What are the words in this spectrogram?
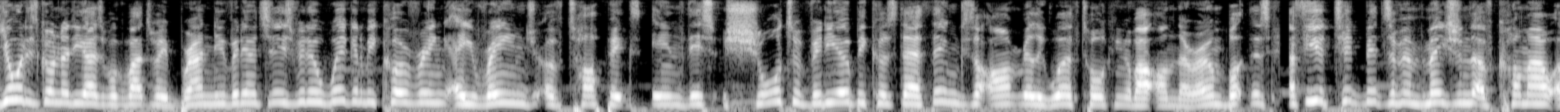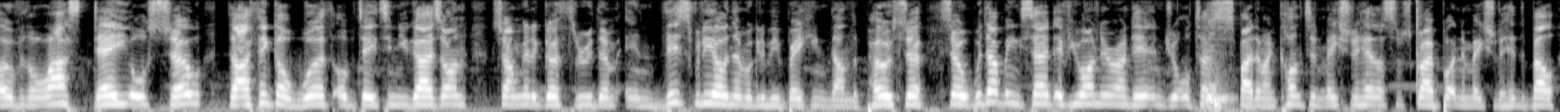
Yo, what is going on you guys? Welcome back to a brand new video. In today's video, we're going to be covering a range of topics in this shorter video because they're things that aren't really worth talking about on their own, but there's a few tidbits of information that have come out over the last day or so that I think are worth updating you guys on, so I'm going to go through them in this video, and then we're going to be breaking down the poster. So with that being said, if you are new around here and enjoy all types of Spider-Man content, make sure to hit that subscribe button and make sure to hit the bell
